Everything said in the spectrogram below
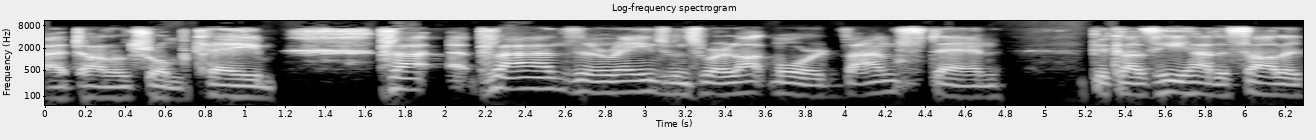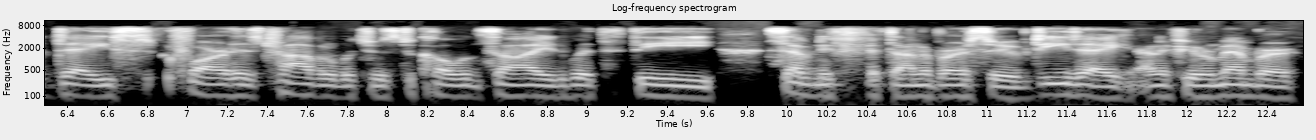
uh, Donald Trump came. Pla- plans and arrangements were a lot more advanced then. Because he had a solid date for his travel, which was to coincide with the 75th anniversary of D Day. And if you remember,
